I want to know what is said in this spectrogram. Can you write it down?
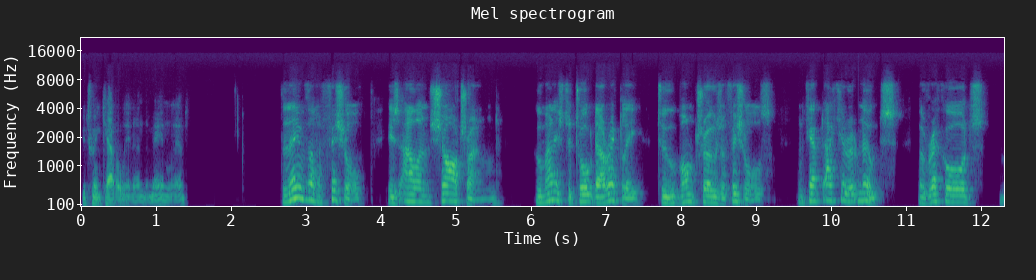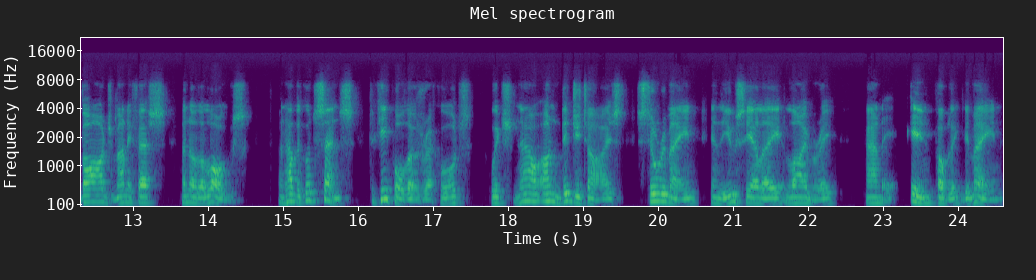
between Catalina and the mainland. The name of that official is Alan Chartrand, who managed to talk directly to Montrose officials and kept accurate notes of records, barge manifests, and other logs, and had the good sense to keep all those records, which now undigitized still remain in the UCLA library and in public domain,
